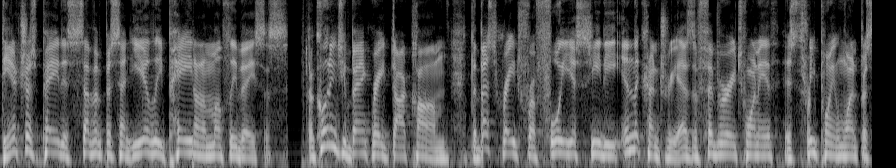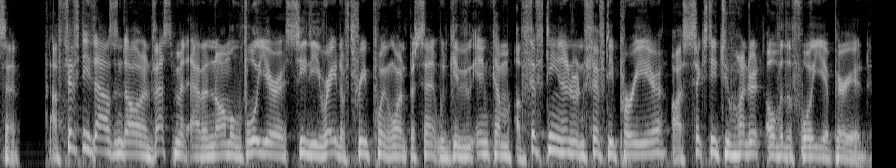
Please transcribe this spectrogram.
The interest paid is 7% yearly paid on a monthly basis. According to bankrate.com, the best rate for a four-year CD in the country as of February 20th is 3.1%. A $50,000 investment at a normal four-year CD rate of 3.1% would give you income of 1,550 per year or 6,200 over the four-year period.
